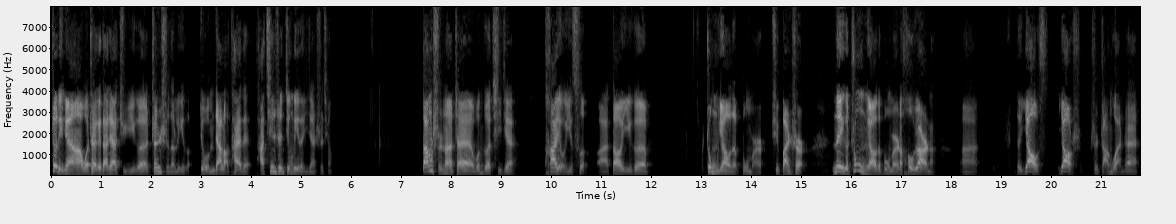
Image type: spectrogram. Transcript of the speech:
这里边啊，我再给大家举一个真实的例子，就我们家老太太她亲身经历的一件事情。当时呢，在文革期间，她有一次啊，到一个重要的部门去办事儿，那个重要的部门的后院呢，啊的钥匙钥匙是掌管在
